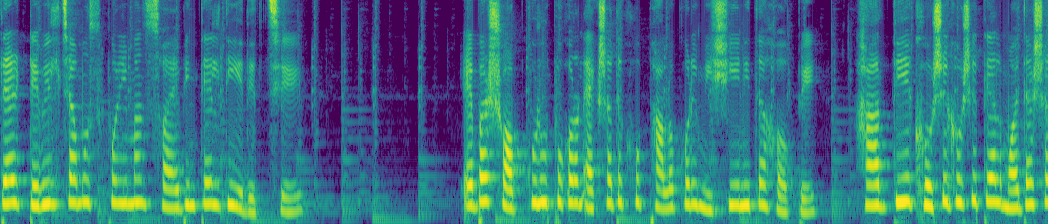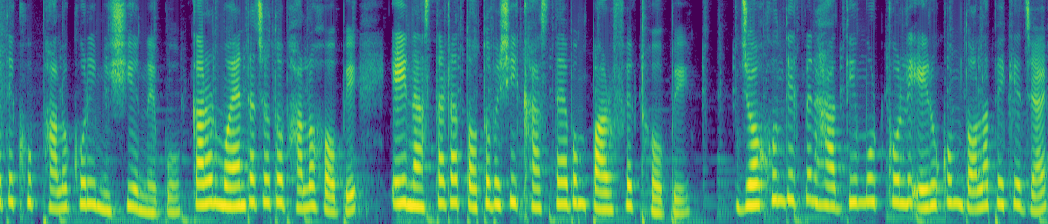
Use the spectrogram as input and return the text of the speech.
দেড় টেবিল চামচ পরিমাণ সয়াবিন তেল দিয়ে দিচ্ছে। এবার সবগুলো উপকরণ একসাথে খুব ভালো করে মিশিয়ে নিতে হবে। হাত দিয়ে ঘষে ঘষে তেল ময়দার সাথে খুব ভালো করে মিশিয়ে নেব। কারণ ময়ানটা যত ভালো হবে, এই নাস্তাটা তত বেশি খাস্তা এবং পারফেক্ট হবে। যখন দেখবেন হাত দিয়ে মুট করলে এরকম দলা পেকে যায়,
